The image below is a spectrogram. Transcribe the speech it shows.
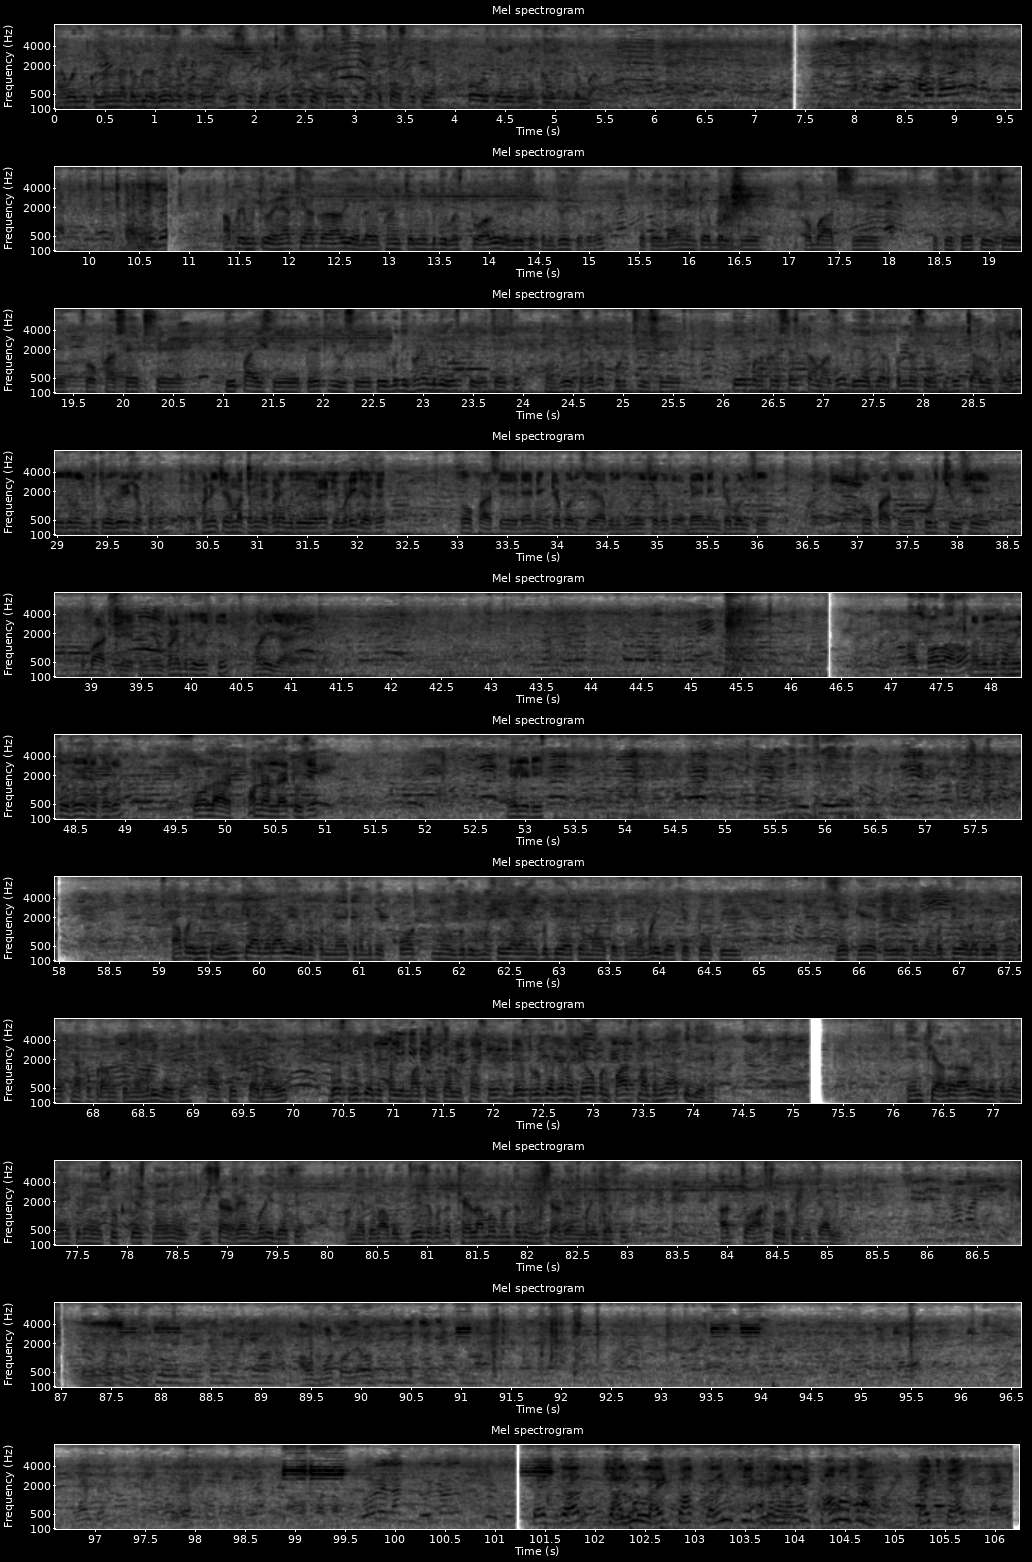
આ બાજુ કલરના ડબલા જોઈ શકો છો. વીસ રૂપિયા, ત્રીસ રૂપિયા, ચાલીસ રૂપિયા, પચાસ રૂપિયા, સો રૂપિયા લગીના કલરના ડબ્બા. આપણે મિત્રો એનાથી આગળ આવીએ એટલે ફર્નિચરની બધી વસ્તુ આવી રહી છે. તમે જોઈ શકો છો કે ડાઇનિંગ ટેબલ છે, કબાટ છે પછી સેટી છે સોફા સેટ છે ટીપાઈ છે પેટીયું છે તે બધી ઘણી બધી વસ્તુ વેચાય છે. તમે જોઈ શકો છો ખુરચી છે તે પણ ખાલી સસ્તામાં છે બે હજાર પંદરસો રૂપિયાથી ચાલુ થાય છે. તમે મિત્રો જોઈ શકો છો કે ફર્નિચરમાં તમને ઘણી બધી વેરાયટી મળી જશે. સોફા છે ડાઇનિંગ ટેબલ છે આ બધું જોઈ શકો છો ડાઇનિંગ ટેબલ છે સોફા છે ખુરચીઓ છે કબાટ છે તમને એવી ઘણી બધી વસ્તુ મળી જાય. આ સોલાર? હો આ બધું તમે મિત્રો જોઈ શકો છો. સોલાર કોર્નર લાઇટું છે. એલઈડી આપણે મિત્રો એનાથી આગળ આવીએ એટલે તમને એક ને બધી કોટ ને એવું બધું શિયાળાની બધી આઈટમો એક તમને મળી જશે ટોપી જેકેટ એવી રીતે તમને બધી અલગ અલગ જાતના કપડાં તમને મળી જશે સાવ સસ્તા ભાવે. દસ રૂપિયાથી ખાલી માત્ર ચાલુ થશે. દસ રૂપિયા તમે કહો પણ પાંચમાં તમને આપી દેશે. એનાથી આગળ આવીએ એટલે તમને કંઈક ને સુટકેસને એની વિશાળ રેન્જ મળી જશે. અને તમે આ બધું જોઈ શકો છો, ઠેલામાં પણ તમને વિશાળ રેન્જ મળી જશે. આઠસો આઠસો રૂપિયાથી ચાલુ. આવો મોટો લેવો. पेचकस चालू लाइट का करंट चेक करने के काम आता है पेचकस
